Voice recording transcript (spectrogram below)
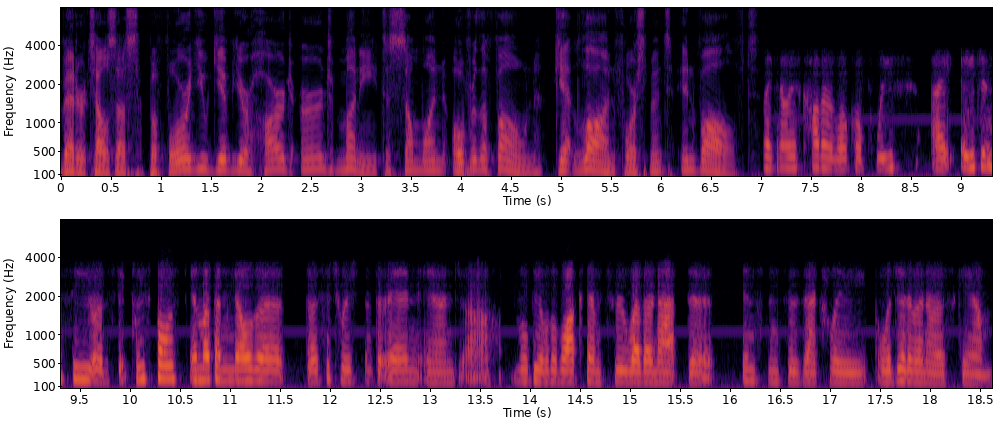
Vetter tells us before you give your hard earned money to someone over the phone, get law enforcement involved. They can always call their local police uh, agency or the state police post and let them know the, the situation that they're in, and uh, we'll be able to walk them through whether or not the instance is actually legitimate or a scam.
